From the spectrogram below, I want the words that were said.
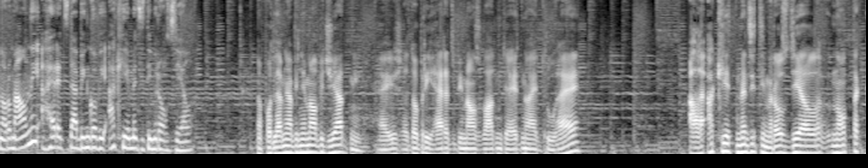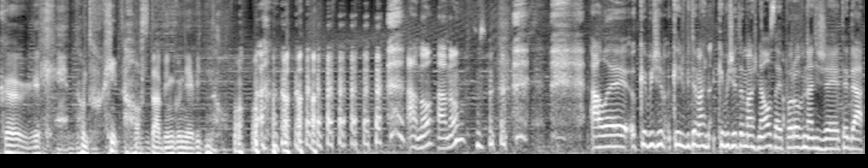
normálny a herec dubbingový, aký je medzi tým rozdiel? No podľa mňa by nemal byť žiadny, hej, že dobrý herec by mal zvládnuť aj jedno aj druhé. Ale aký je medzi tým rozdiel, no tak e, jednoduchý toho z dubbingu nevidno. áno, áno ale kebyže, kebyže, to máš, kebyže to máš naozaj porovnať, že teda e,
